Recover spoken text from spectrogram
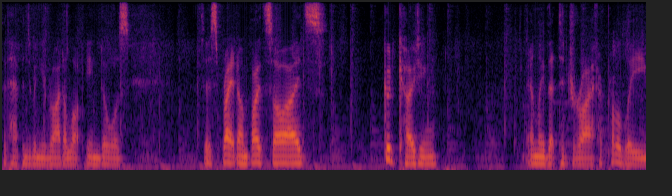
that happens when you ride a lot indoors. So spray it on both sides, good coating, and leave that to dry for probably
